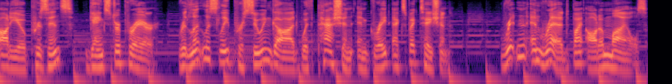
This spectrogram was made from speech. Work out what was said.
Audio presents Gangster Prayer, relentlessly pursuing God with passion and great expectation. Written and read by Autumn Miles.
